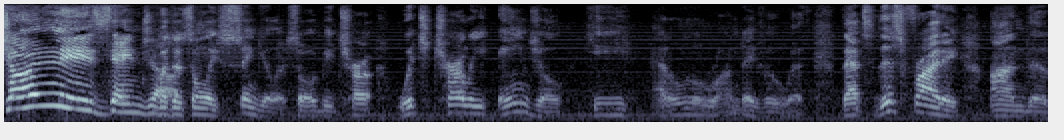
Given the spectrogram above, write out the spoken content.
Charlie's Angel. but it's only singular, so it would be Char. Which Charlie Angel he had a little rendezvous with. That's this Friday on the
